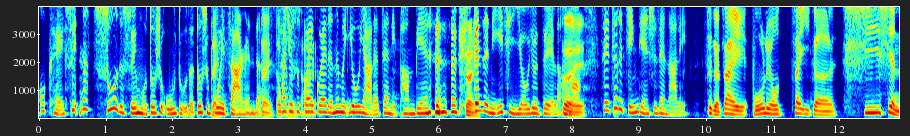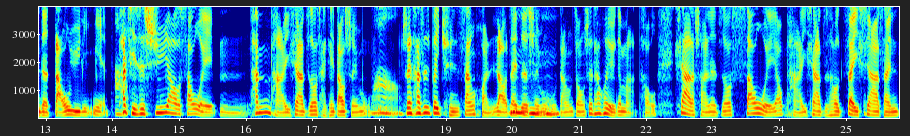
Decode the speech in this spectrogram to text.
OK，所以那所有的水母都是无毒的，都是不会扎人的。对，它就是乖乖的，那么优雅的在你旁边，跟着你一起游就对了。对，所以这个景点是在哪里？这个在帛琉，在一个西线的岛屿里面，它其实需要稍微嗯攀爬一下之后才可以到水母湖，所以它是被群山环绕在这水母湖当中，所以它会有一个码头，下了船了之后稍微要爬一下之后再下山。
